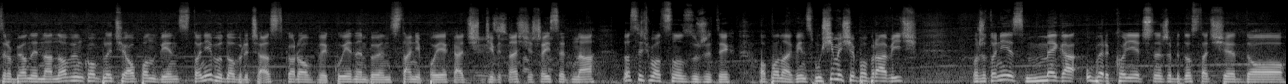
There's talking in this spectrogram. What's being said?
zrobiony na nowym komplecie opon, więc to nie był dobry czas, skoro w Q1 byłem w stanie pojechać 19600 na dosyć mocno zużytych oponach, więc musimy się poprawić. Może to nie jest mega uber konieczne, żeby dostać się do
